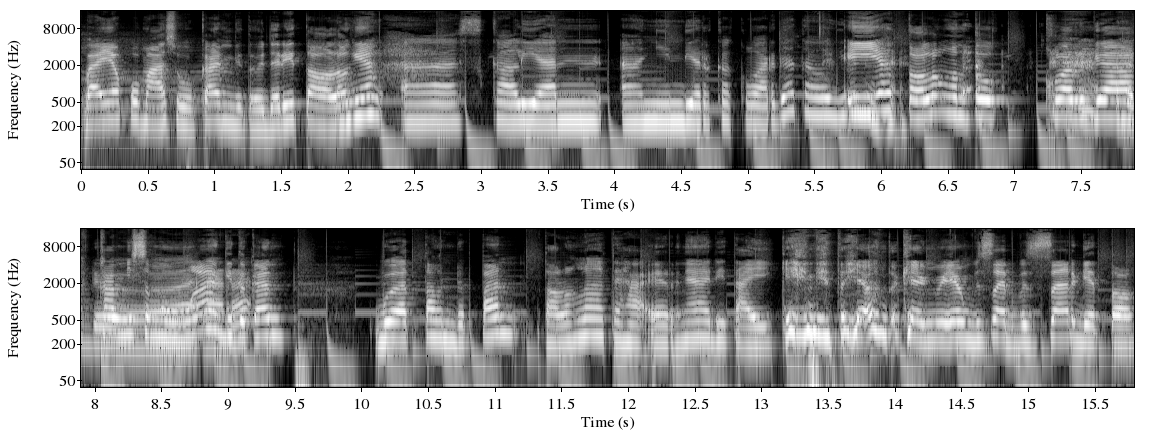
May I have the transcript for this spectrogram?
banyak pemasukan gitu jadi tolong ya Eh, sekalian eh, nyindir ke keluarga atau gitu? Iya, tolong untuk keluarga Aduh, kami semua Rara. gitu kan. Buat tahun depan tolonglah THR-nya ditaikin gitu ya untuk yang yang besar-besar gitu.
